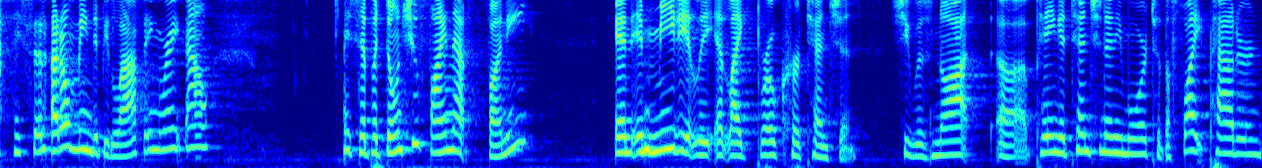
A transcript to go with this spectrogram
I said, I don't mean to be laughing right now. I said, but don't you find that funny? And immediately it like broke her tension. She was not uh, paying attention anymore to the flight pattern.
